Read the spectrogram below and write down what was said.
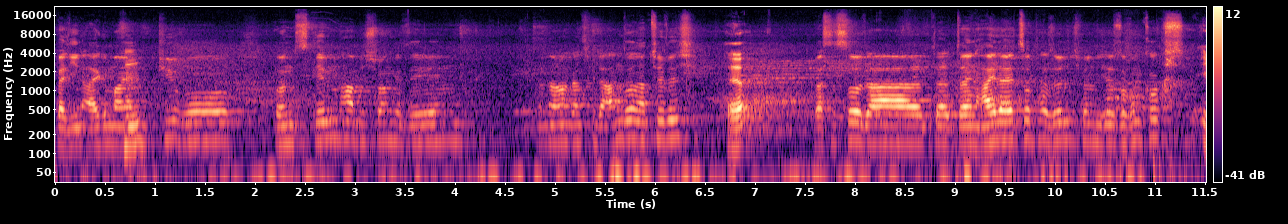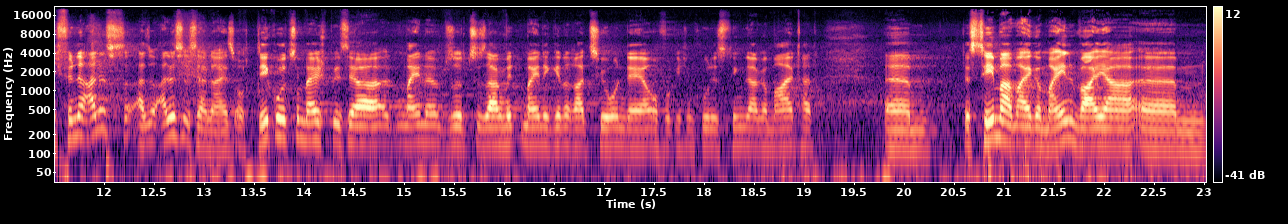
Berlin allgemein. Hm. Pyro und Skim habe ich schon gesehen. Und auch noch ganz viele andere natürlich. Ja. Was ist so da, da dein Highlight so persönlich, wenn du hier so rumguckst? Ich finde alles, also alles ist ja nice. Auch Deko zum Beispiel ist ja meine sozusagen mit meine Generation, der ja auch wirklich ein cooles Ding da gemalt hat. Ähm, das Thema im Allgemeinen war ja ähm,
